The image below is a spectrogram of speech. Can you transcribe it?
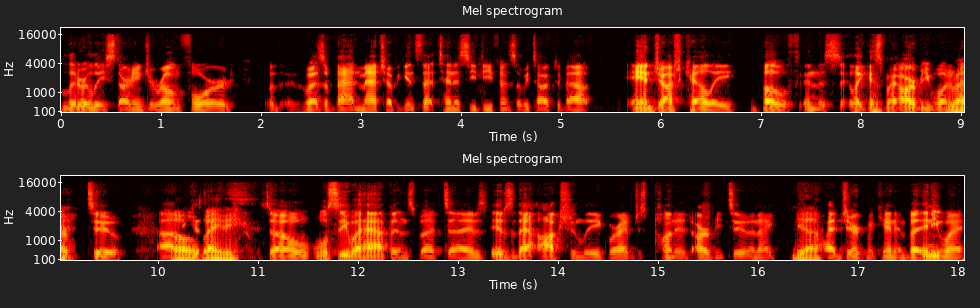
literally starting Jerome Ford, who has a bad matchup against that Tennessee defense that we talked about, and Josh Kelley both in this like as my RB one and RB two. Uh, oh, because, baby. So we'll see what happens, but uh, it was it was that auction league where I just punted RB two and I yeah had Jerick McKinnon. But anyway,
